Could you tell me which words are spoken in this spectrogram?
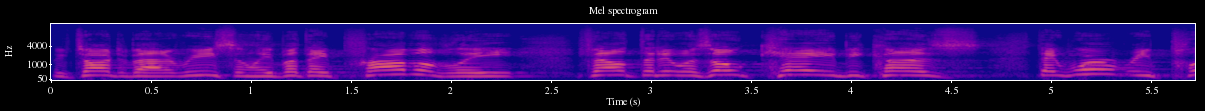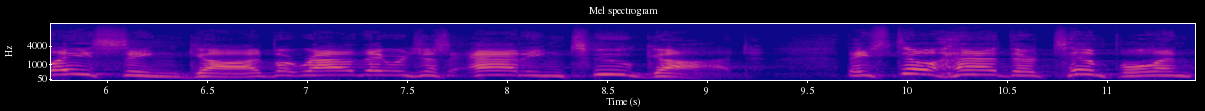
We've talked about it recently, but they probably felt that it was okay because they weren't replacing God, but rather they were just adding to God. They still had their temple and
